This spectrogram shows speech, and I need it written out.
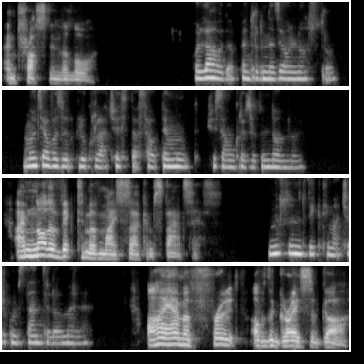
and trust in the Lord. O laudă pentru Dumnezeul nostru. Mulți au văzut lucrul acesta, s-au temut și s-au încrezut în Domnul. I'm not a victim of my circumstances. Nu sunt victima circumstanțelor mele, I am a fruit of the grace of God.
